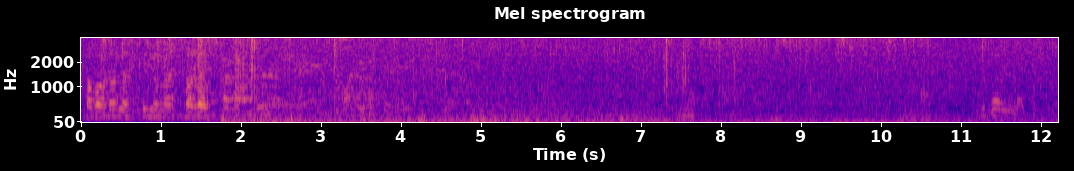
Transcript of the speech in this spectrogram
tabağlarla siliyorlar dışarıda. Bu da yıllar kesinlikle.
